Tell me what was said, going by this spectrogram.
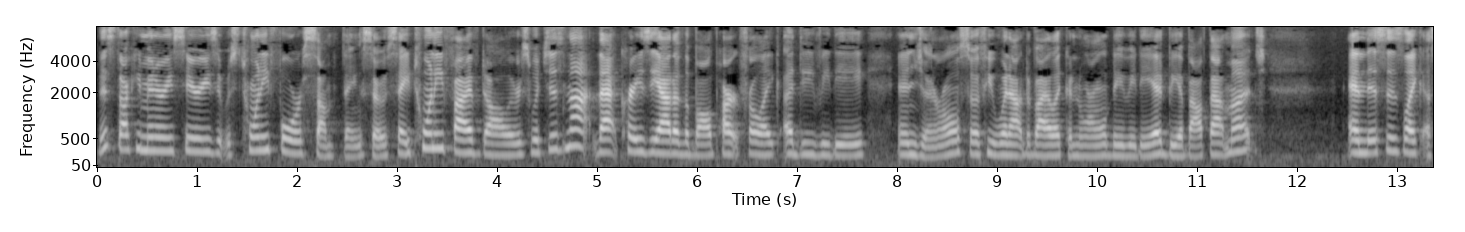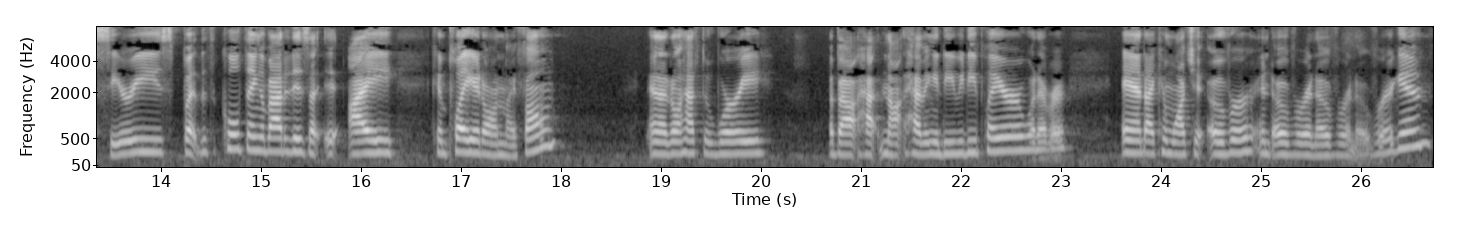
this documentary series. It was 24 something. So say $25, which is not that crazy out of the ballpark for like a DVD in general. So if you went out to buy like a normal DVD, it'd be about that much. And this is like a series, but the cool thing about it is it, I can play it on my phone and I don't have to worry about ha- not having a DVD player or whatever. And I can watch it over and over and over and over again.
